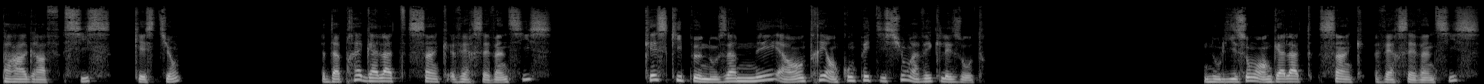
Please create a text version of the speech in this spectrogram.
Paragraphe 6. Question. D'après Galates 5, verset 26, qu'est-ce qui peut nous amener à entrer en compétition avec les autres? Nous lisons en Galates 5, verset 26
